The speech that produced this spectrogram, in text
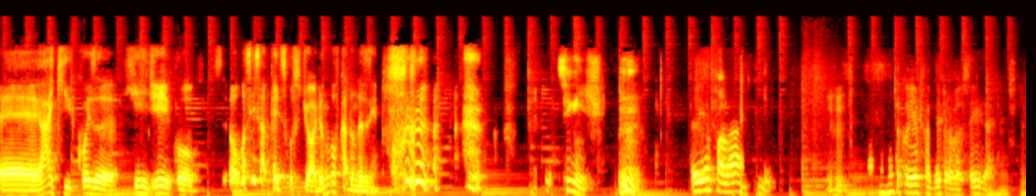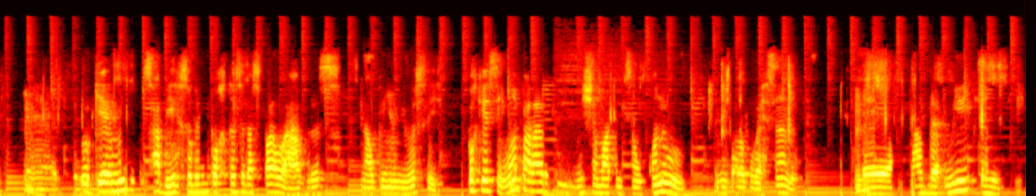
é, ai, que coisa, que ridículo. Vocês sabem que é discurso de ódio, eu não vou ficar dando exemplo. Seguinte, eu ia falar aqui, Uhum. a pergunta que eu ia fazer para vocês é, é, o que é muito saber sobre a importância das palavras na opinião de vocês. Porque, assim, uma palavra que me chamou a atenção quando a gente estava conversando Uhum. é a palavra militante.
